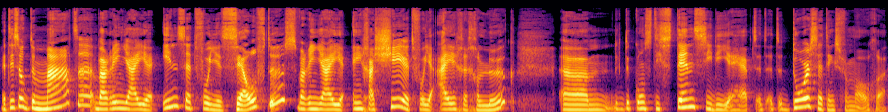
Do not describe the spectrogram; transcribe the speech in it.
Het is ook de mate waarin jij je inzet voor jezelf, dus waarin jij je engageert voor je eigen geluk. Um, de, consistentie die je hebt, het, het, doorzettingsvermogen.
